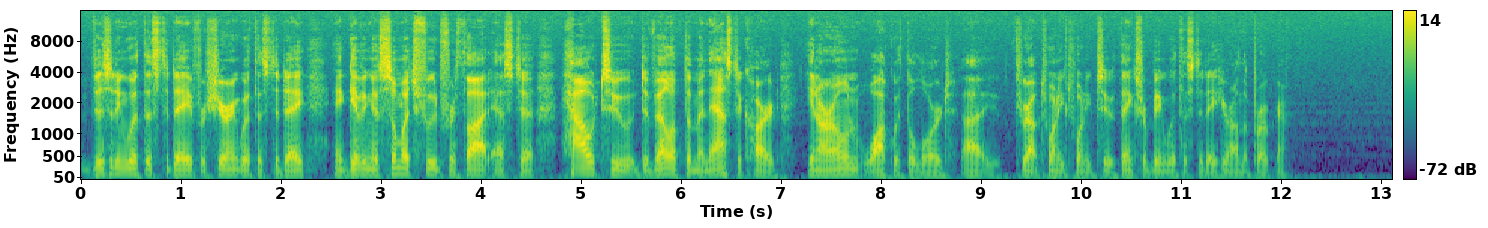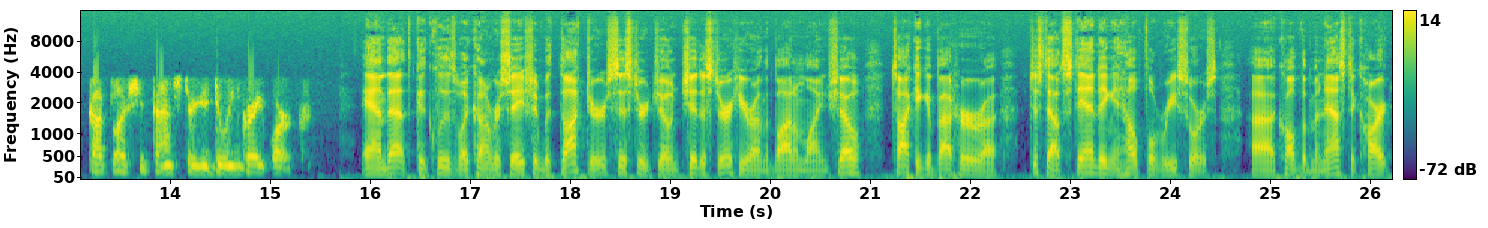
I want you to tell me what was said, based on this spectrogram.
visiting with us today, for sharing with us today, and giving us so much food for thought as to how to develop the monastic heart in our own walk with the Lord uh, throughout 2022. Thanks for being with us today here on the program. God bless you, Pastor. You're doing great work. And that concludes my conversation with Dr. Sister Joan Chittister here on the Bottom Line Show, talking about her uh, just outstanding and helpful resource uh, called The Monastic Heart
